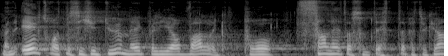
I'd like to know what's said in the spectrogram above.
Men jeg tror at hvis ikke du og meg vil gjøre valg på sannheter som dette, vet du hva,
